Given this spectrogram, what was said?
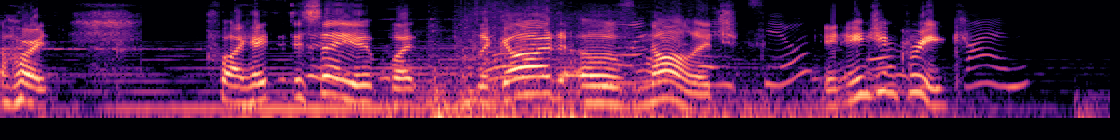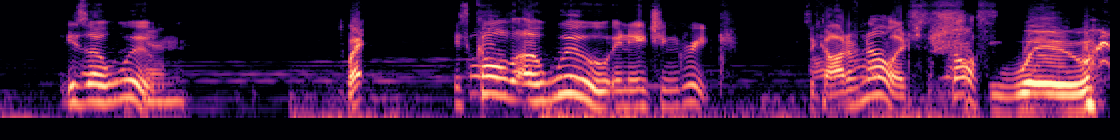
Alright. I hate to say it, but the god of knowledge in ancient Greek is a woo. And It's called a woo in ancient Greek. It's a god of oh. knowledge. It's called- woo.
